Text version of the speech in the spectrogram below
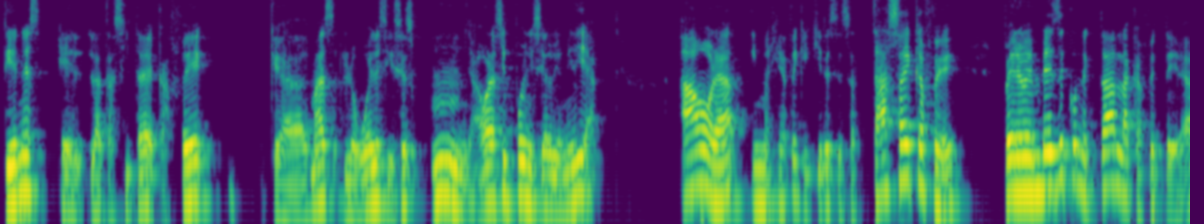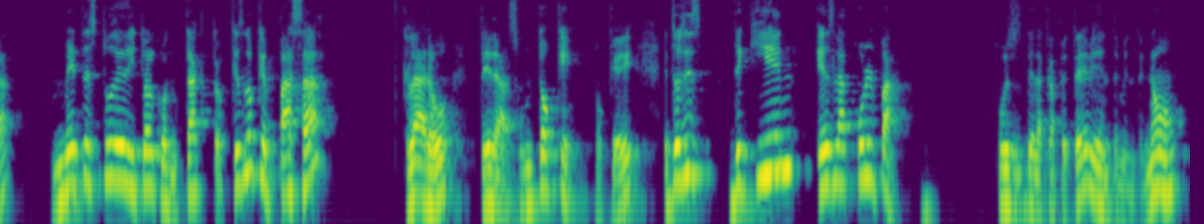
tienes la tacita de café que además lo hueles y dices, mm, ahora sí puedo iniciar bien mi día. Ahora, imagínate que quieres esa taza de café, pero en vez de conectar la cafetera, metes tu dedito al contacto. ¿Qué es lo que pasa? claro, te das un toque, ¿ok? Entonces, ¿de quién es la culpa? Pues de la cafetera, evidentemente, no.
